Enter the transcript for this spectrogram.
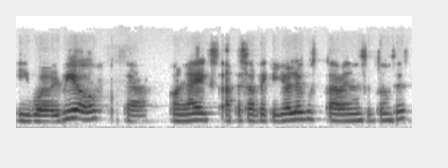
y volvió, o sea, con la ex, a pesar de que yo le gustaba en ese entonces.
